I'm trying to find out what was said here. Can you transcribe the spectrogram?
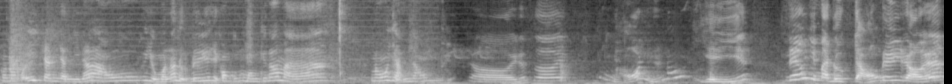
con đâu có ý tranh giành gì đó đâu. Ví dụ mà nó được đi thì con cũng mừng cho nó mà. Đâu có giành đâu. Trời đất ơi Con nhỏ gì nó nói gì á? Nếu như mà được chọn đi rồi á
